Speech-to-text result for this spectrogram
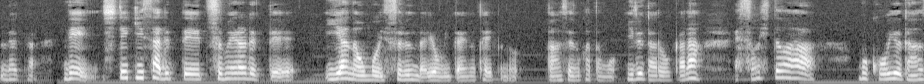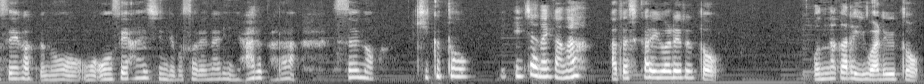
ら なんか、ね、指摘されて、詰められて嫌な思いするんだよみたいなタイプの男性の方もいるだろうから、そういう人はもうこういう男性学のもう音声配信でもそれなりにあるから、そういうの聞くといいんじゃないかな。私から言われると、女から言われると、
